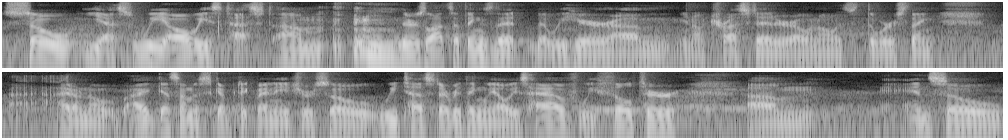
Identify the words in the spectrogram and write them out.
So yes, we always test. Um, there's lots of things that, that we hear, um, you know, trust it or oh no, it's the worst thing. I don't know. I guess I'm a skeptic by nature, so we test everything we always have. We filter, um, and so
